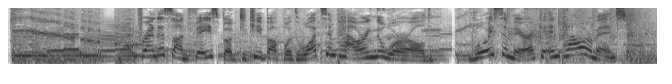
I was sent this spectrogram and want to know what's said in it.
Friend us on Facebook to keep up with what's empowering the world. Voice America Empowerment.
